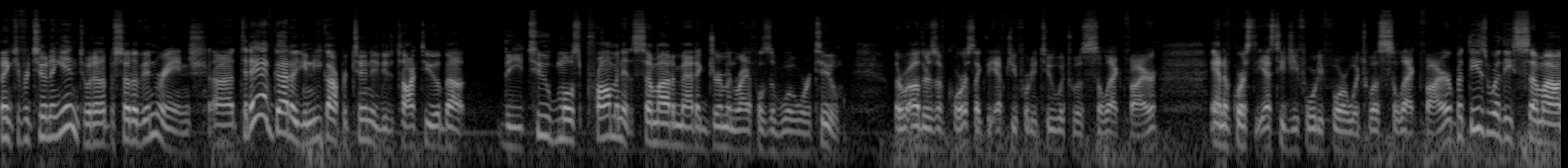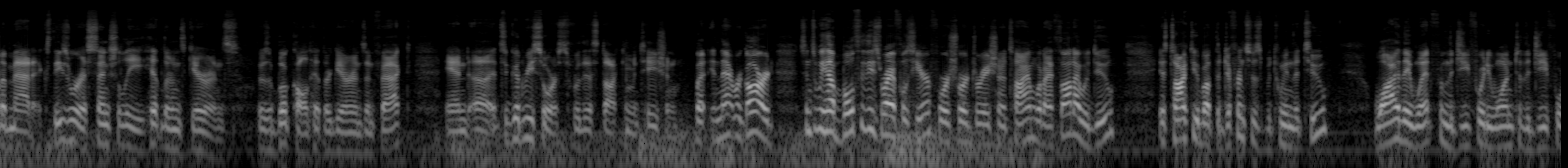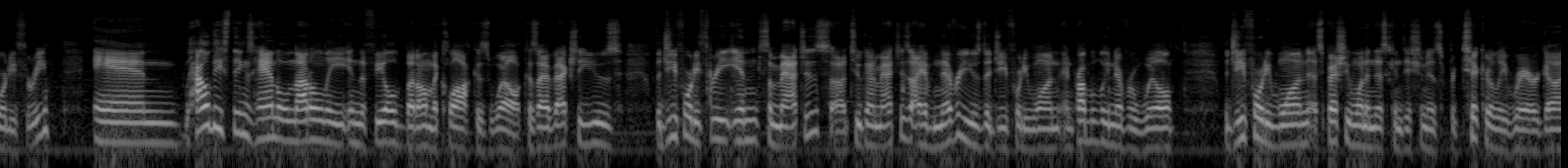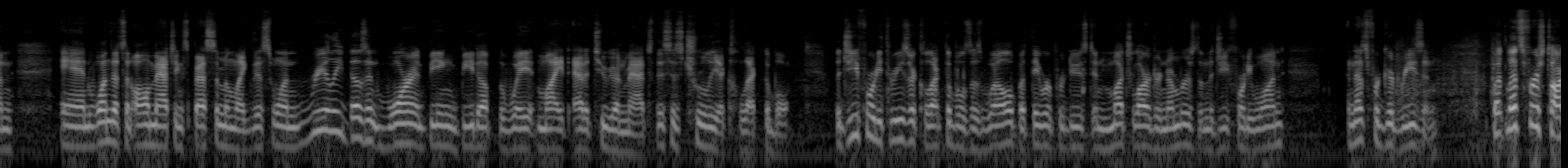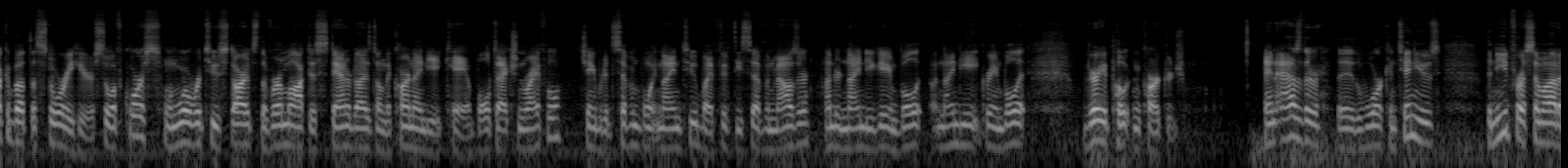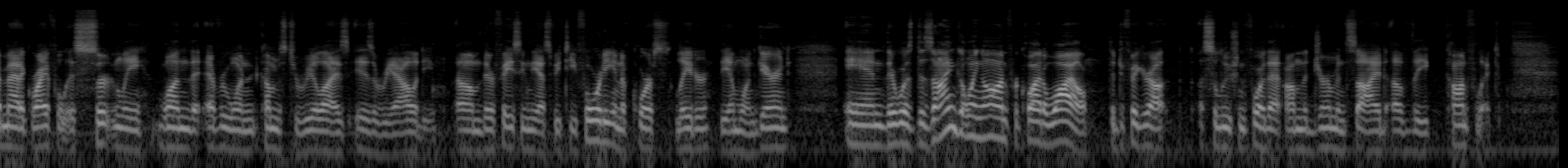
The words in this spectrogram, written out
Thank you for tuning in to another episode of InRange. Uh, today I've got a unique opportunity to talk to you about the two most prominent semi-automatic German rifles of World War II. There were others, of course, like the FG-42, which was select fire, and of course the STG-44, which was select fire, but these were the semi-automatics. These were essentially Hitler's Garands. There's a book called Hitler Garands, in fact, and uh, it's a good resource for this documentation. But in that regard, since we have both of these rifles here for a short duration of time, what I thought I would do is talk to you about the differences between the two, why they went from the G41 to the G43, and how these things handle not only in the field but on the clock as well. Because I've actually used the G43 in some matches, uh, two-gun matches. I have never used the G41 and probably never will. The G41, especially one in this condition, is a particularly rare gun. And one that's an all-matching specimen like this one really doesn't warrant being beat up the way it might at a two-gun match. This is truly a collectible. The G43s are collectibles as well, but they were produced in much larger numbers than the G41, and that's for good reason. But let's first talk about the story here. So of course, when World War II starts, the Wehrmacht is standardized on the Kar-98K, a bolt-action rifle, chambered at 7.92 by 57 Mauser, 190 grain bullet, uh, 98 grain bullet, very potent cartridge. And as the, the, the war continues, the need for a semi-automatic rifle is certainly one that everyone comes to realize is a reality. Um, they're facing the SVT-40 and of course later the M1 Garand. And there was design going on for quite a while to, to figure out a solution for that on the German side of the conflict.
